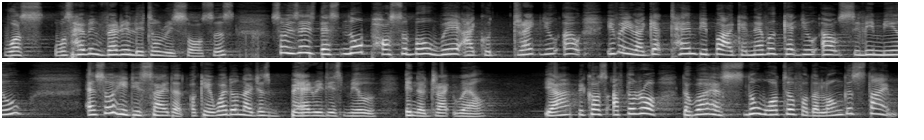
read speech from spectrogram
was, was having very little resources. So he says, There's no possible way I could drag you out. Even if I get 10 people, I can never get you out, silly mule. And so he decided, okay, why don't I just bury this mule in a dry well? Yeah, because after all, the well has no water for the longest time.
